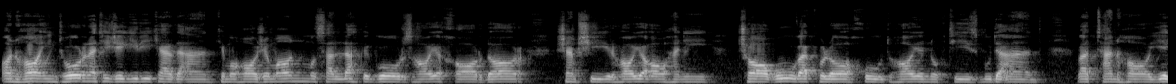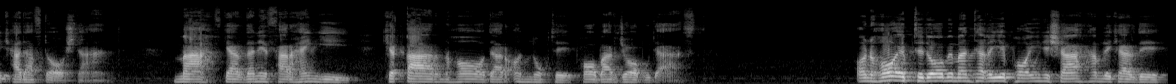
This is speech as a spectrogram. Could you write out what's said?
آنها اینطور نتیجه گیری کرده اند که مهاجمان مسلح به گرزهای خاردار، شمشیرهای آهنی، چاقو و کلاهخودهای نکتیز بوده اند و تنها یک هدف داشتند محو کردن فرهنگی که قرنها در آن نقطه پابرجا بوده است. آنها ابتدا به منطقه پایین شهر حمله کرده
